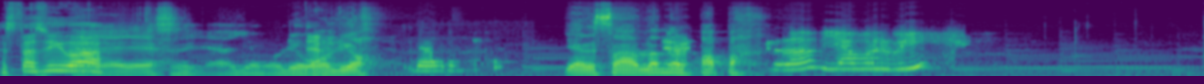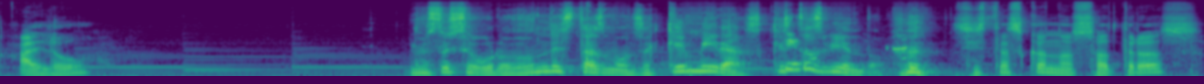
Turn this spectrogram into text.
¿Estás viva? ya, ya, ya, ya volvió, Ya. volvió. de verdad, Ya le estaba hablando al Papa. ¿de verdad? ya volví ¿Aló? No estoy seguro. ¿Dónde estás, Monse? ¿Qué miras? ¿Qué Sí. estás viendo? Si estás con nosotros,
